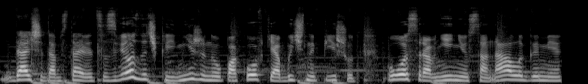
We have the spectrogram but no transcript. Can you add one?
Дальше там ставится звездочка, и ниже на упаковке обычно пишут по сравнению с аналогами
